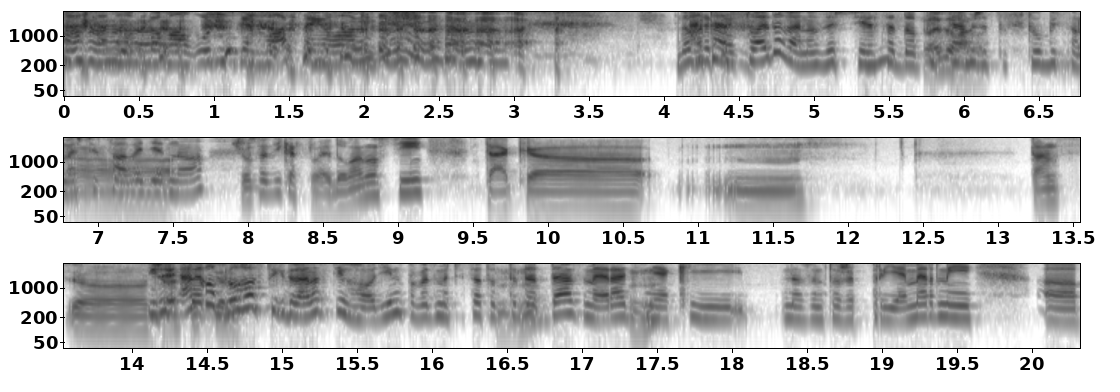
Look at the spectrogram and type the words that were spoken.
to mal určite z vlastnej hlavy. Dobre, a tá tak... sledovanosť ešte, ja sa dopýtam, že tu, tu by som ešte chcela vedieť, no. Čo sa týka sledovanosti, tak... Uh, mm, tam, uh, Čiže ako dlho z tých 12 hodín, povedzme, či sa to teda mm-hmm. dá zmerať mm-hmm. nejaký, nazvem to, že priemerný, uh,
